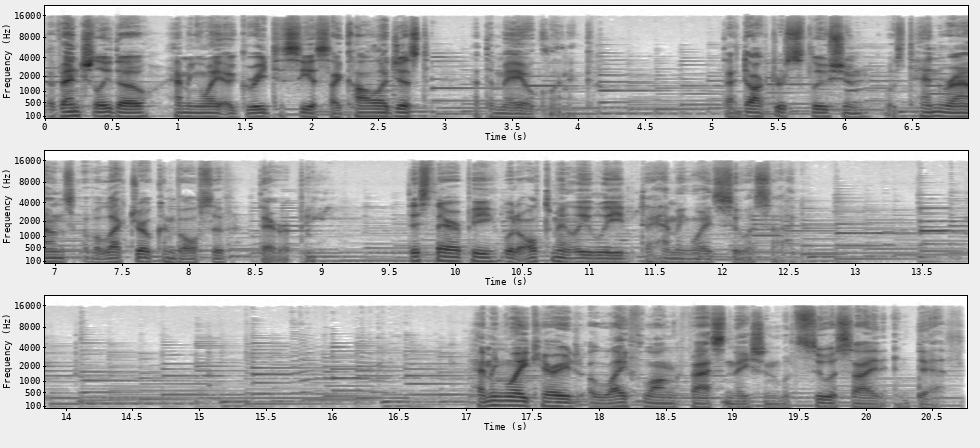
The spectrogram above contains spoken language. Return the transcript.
Eventually, though, Hemingway agreed to see a psychologist at the Mayo Clinic. That doctor's solution was 10 rounds of electroconvulsive therapy. This therapy would ultimately lead to Hemingway's suicide. Hemingway carried a lifelong fascination with suicide and death.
